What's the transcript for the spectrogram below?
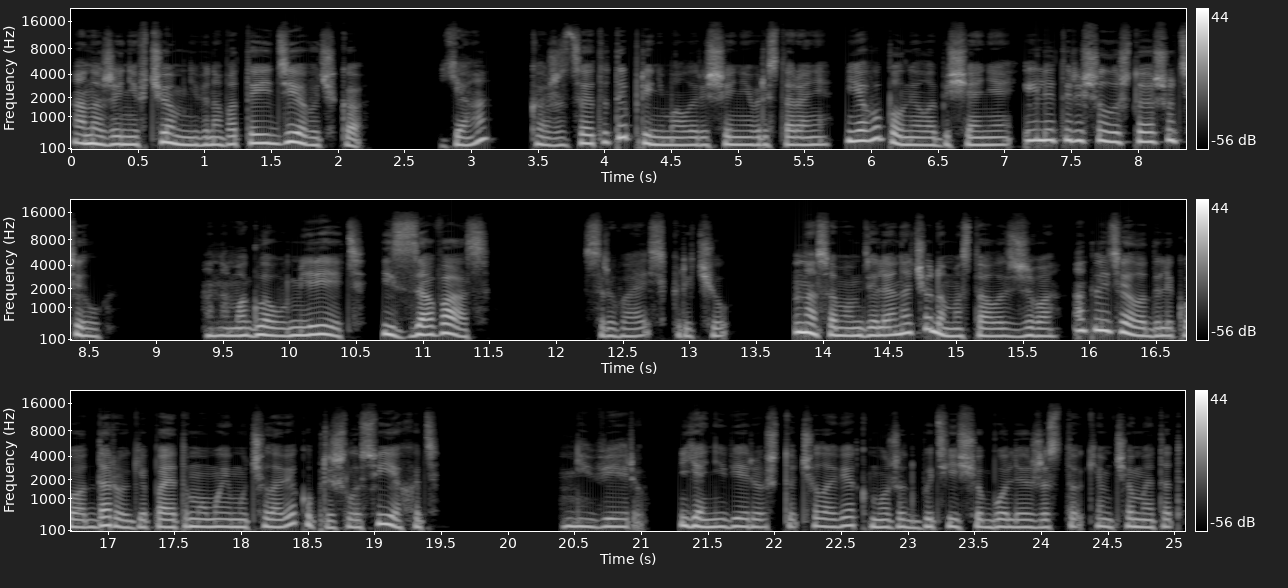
Она же ни в чем не виноватая девочка!» «Я? Кажется, это ты принимала решение в ресторане. Я выполнила обещание. Или ты решила, что я шутил?» «Она могла умереть. Из-за вас!» Срываясь, кричу. На самом деле она чудом осталась жива. Отлетела далеко от дороги, поэтому моему человеку пришлось уехать. Не верю. Я не верю, что человек может быть еще более жестоким, чем этот.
